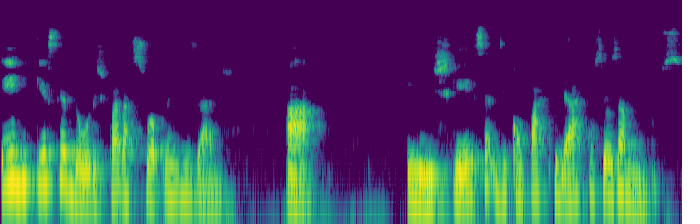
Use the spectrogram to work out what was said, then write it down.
enriquecedores para a sua aprendizagem. Ah, e não esqueça de compartilhar com seus amigos.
